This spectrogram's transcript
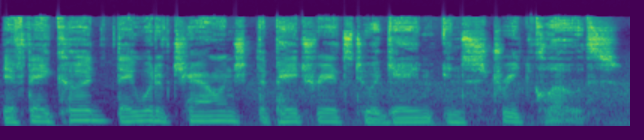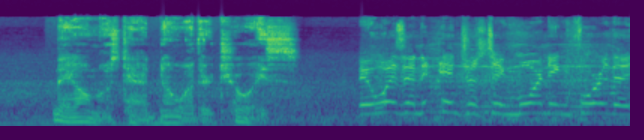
If they could, they would have challenged the Patriots to a game in street clothes. They almost had no other choice. It was an interesting morning for the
